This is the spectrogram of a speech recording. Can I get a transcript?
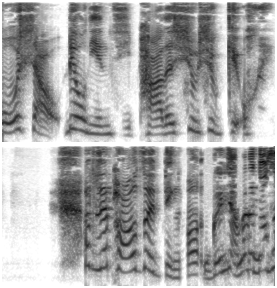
国小六年级爬的咻咻狗，他直接爬到最顶哦！我跟你讲，那个都是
